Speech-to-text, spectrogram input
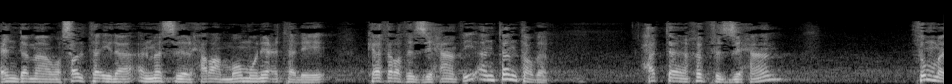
عندما وصلت إلى المسجد الحرام ومنعت لكثرة الزحام فيه أن تنتظر حتى يخف الزحام ثم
